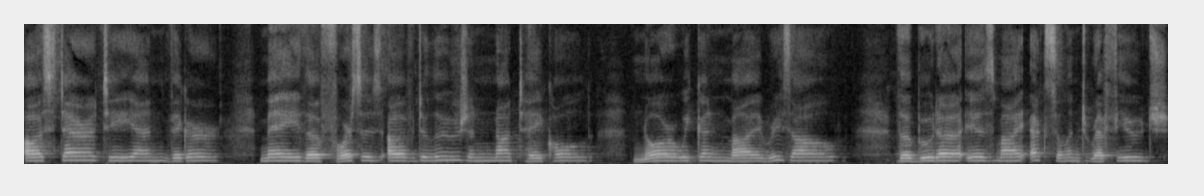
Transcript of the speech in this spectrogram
austerity and vigor May the forces of delusion not take hold, nor weaken my resolve. The Buddha is my excellent refuge.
